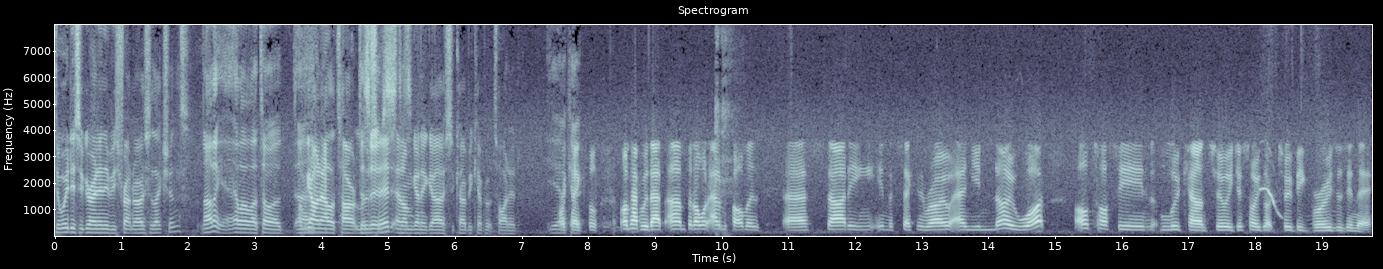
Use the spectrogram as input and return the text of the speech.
do we disagree on any of his front row selections? No, I think Alaalatoa. Uh, I'm going Alaalatoa at loose head, and I'm going to go Sekope Kepu at tight head. Yeah, Okay, okay. cool. I'm happy with that. Um, but I want Adam Coleman uh, starting in the second row, and you know what? I'll toss in Lukhan Tui just so he got two big bruises in there.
